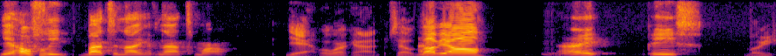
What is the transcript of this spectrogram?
Yeah, hopefully by tonight, if not tomorrow. Yeah, we're working on it. So love y'all. All right. Peace. Bye.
